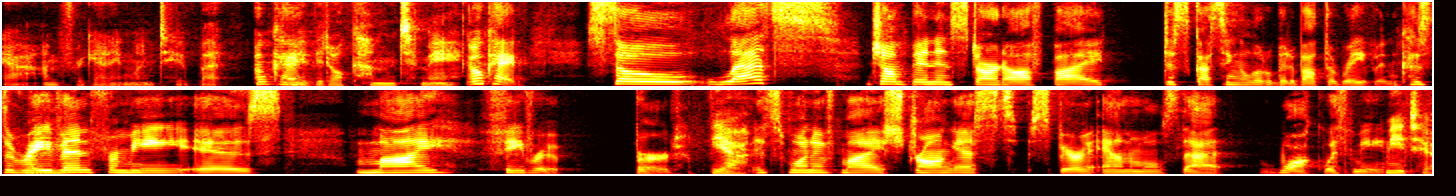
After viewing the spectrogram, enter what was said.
yeah, I'm forgetting one too, but Okay. maybe it'll come to me. Okay. So let's jump in and start off by discussing a little bit about the raven because the mm-hmm. raven for me is my favorite bird. Yeah. It's one of my strongest spirit animals that walk with me. Me too.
